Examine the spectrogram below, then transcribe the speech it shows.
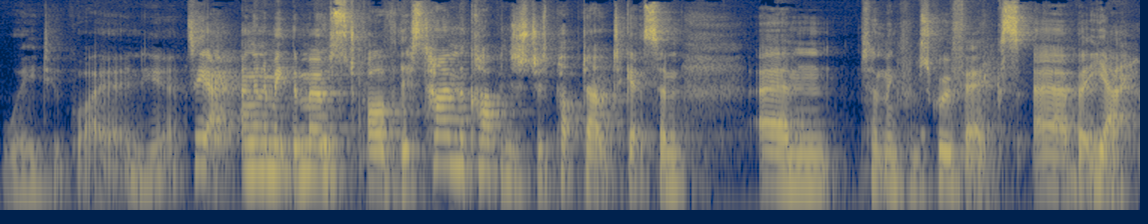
way too quiet in here. So yeah, I'm gonna make the most of this time. The carpenter's just popped out to get some um, something from Screwfix. Uh, but yeah,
